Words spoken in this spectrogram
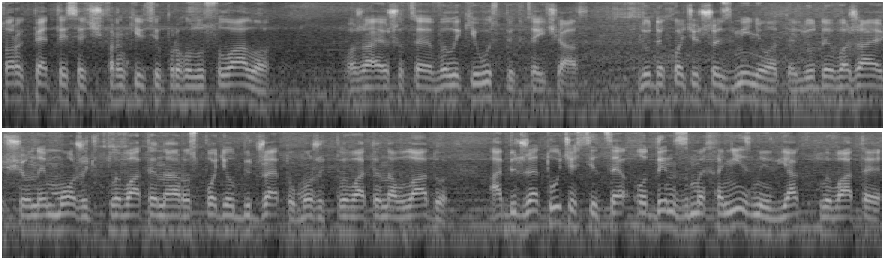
45 тисяч франківців проголосувало. Вважаю, що це великий успіх в цей час. Люди хочуть щось змінювати. Люди вважають, що вони можуть впливати на розподіл бюджету, можуть впливати на владу. А бюджет участі це один з механізмів, як впливати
